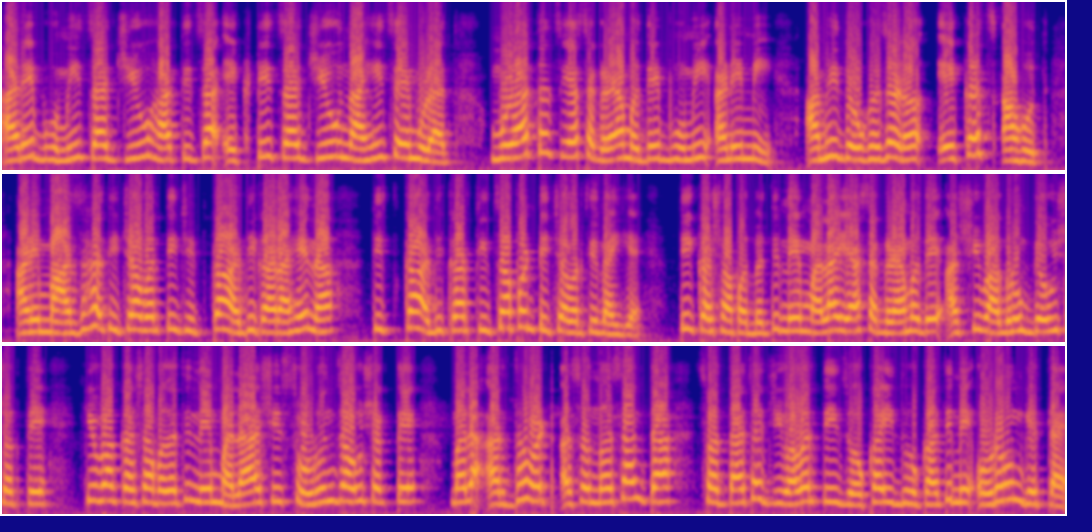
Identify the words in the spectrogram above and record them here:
अरे भूमीचा जीव हा तिचा एकटीचा जीव नाहीच आहे मुळात. मुळातच या सगळ्यामध्ये भूमी आणि मी आम्ही दोघंजण एकच आहोत. आणि माझा तिच्यावरती जितका अधिकार आहे ना तितका अधिकार तिचा पण तिच्यावरती नाही आहे ती कशा पद्धतीने मला या सगळ्यामध्ये अशी वागणूक देऊ शकते? किंवा कशा पद्धतीने मला अशी सोडून जाऊ शकते? मला अर्धवट असं न सांगता स्वतःच्या जीवावरती जो काही धोका तिने ओढवून घेतलाय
